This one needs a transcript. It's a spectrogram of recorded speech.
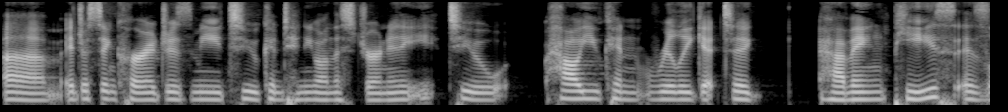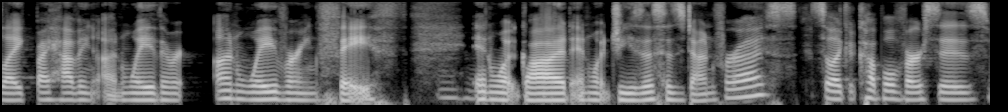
um, it just encourages me to continue on this journey to how you can really get to having peace is like by having unwavering unwavering faith mm-hmm. in what God and what Jesus has done for us. So like a couple verses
